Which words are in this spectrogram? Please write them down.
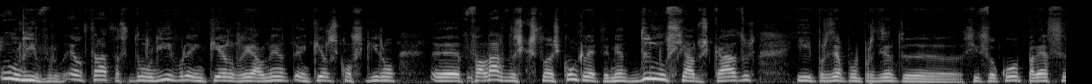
um livro. É, Trata-se de um livro em que, ele realmente, em que eles conseguiram uh, falar das questões concretamente, denunciar os casos e, por exemplo, o presidente uh, Sissoko aparece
